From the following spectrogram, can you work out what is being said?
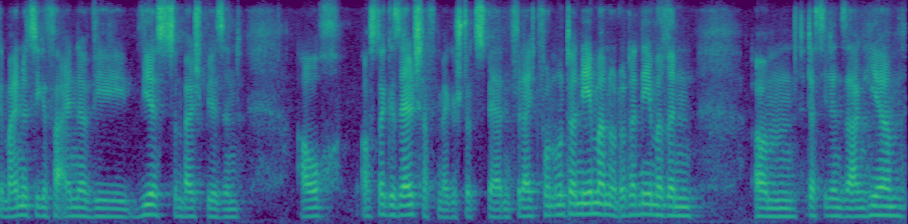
gemeinnützige Vereine, wie wir es zum Beispiel sind, auch aus der Gesellschaft mehr gestützt werden, vielleicht von Unternehmern und Unternehmerinnen, ähm, dass sie dann sagen, hier,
